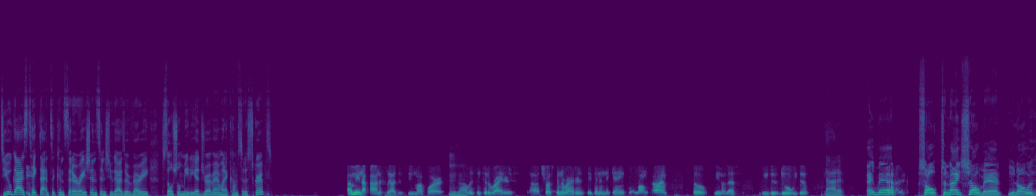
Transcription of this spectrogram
Do you guys take that into consideration since you guys are very social media driven when it comes to the script? I mean, honestly, I just do my part. You know, I listen to the writers, uh, trust in the writers. They've been in the game for a long time, so you know that's we just do what we do. Got it. Hey man, so tonight's show, man, you know,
